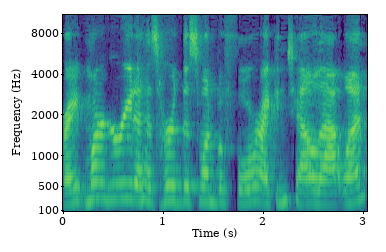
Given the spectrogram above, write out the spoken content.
right? Margarita has heard this one before i can tell that one.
